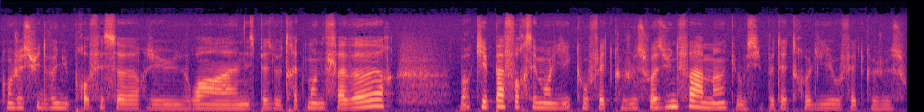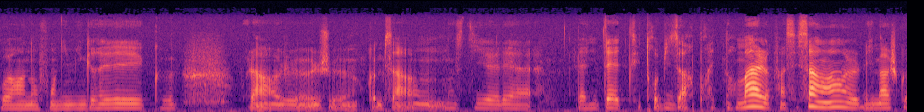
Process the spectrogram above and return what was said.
Quand je suis devenue professeur, j'ai eu droit à un espèce de traitement de faveur qui n'est pas forcément lié qu'au fait que je sois une femme, hein, qui est aussi peut-être lié au fait que je sois un enfant d'immigré, que voilà, je, comme ça, on, se dit elle, est, a une tête, c'est trop bizarre pour être normal. Enfin, c'est ça, hein, l'image que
